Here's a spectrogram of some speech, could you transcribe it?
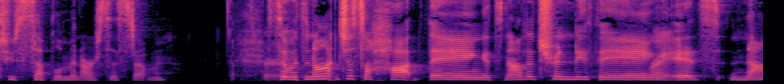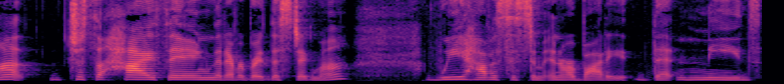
to supplement our system. So it's not just a hot thing, it's not a trendy thing, Right. it's not just a high thing that everybody the stigma. We have a system in our body that needs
